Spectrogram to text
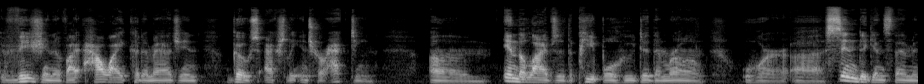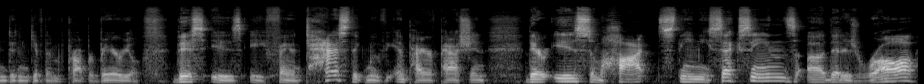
vision of how I could imagine ghosts actually interacting um, in the lives of the people who did them wrong or uh, sinned against them and didn't give them a proper burial. This is a fantastic movie, Empire of Passion. There is some hot, steamy sex scenes uh, that is raw,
